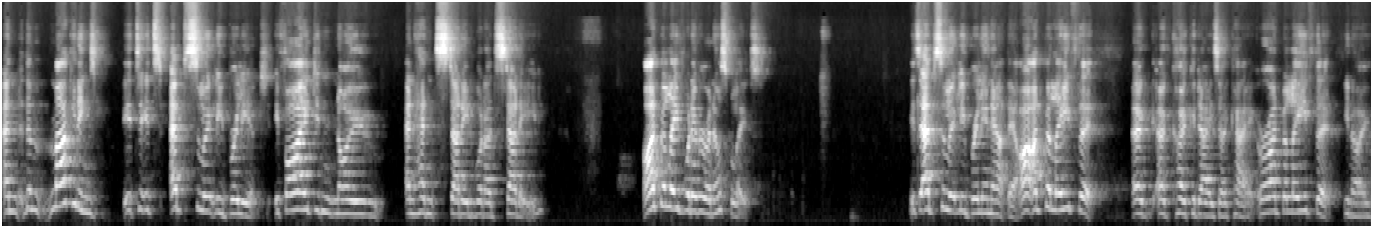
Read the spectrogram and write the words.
And the marketing's it's it's absolutely brilliant. If I didn't know and hadn't studied what I'd studied, I'd believe what everyone else believes. It's absolutely brilliant out there. I'd believe that a, a Coke a day is okay, or I'd believe that you know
